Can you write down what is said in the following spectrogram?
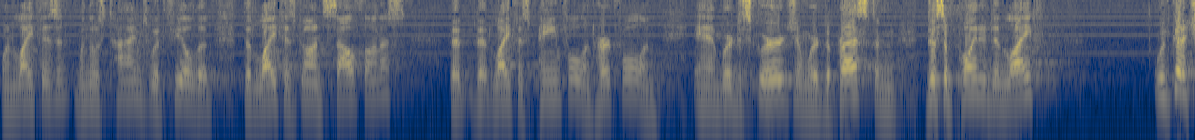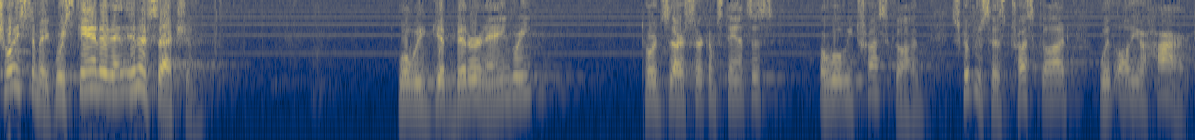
when life isn't? When those times would feel that, that life has gone south on us? that, that life is painful and hurtful and, and we're discouraged and we're depressed and disappointed in life. We've got a choice to make. We stand at an intersection. Will we get bitter and angry towards our circumstances or will we trust God? Scripture says, trust God with all your heart.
